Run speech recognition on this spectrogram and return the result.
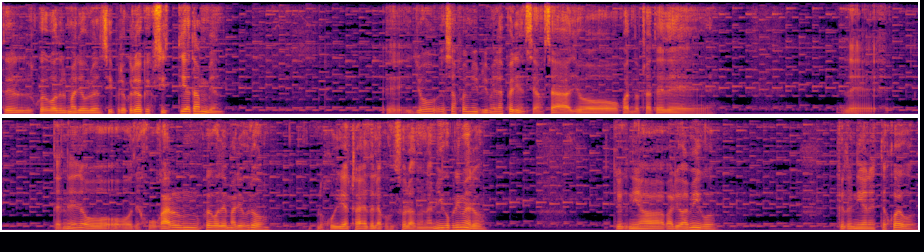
del juego del Mario Bros en sí, pero creo que existía también. Eh, yo esa fue mi primera experiencia, o sea, yo cuando traté de de tener o, o de jugar un juego de Mario Bros, lo jugué a través de la consola de un amigo primero. Yo tenía varios amigos que tenían este juego.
